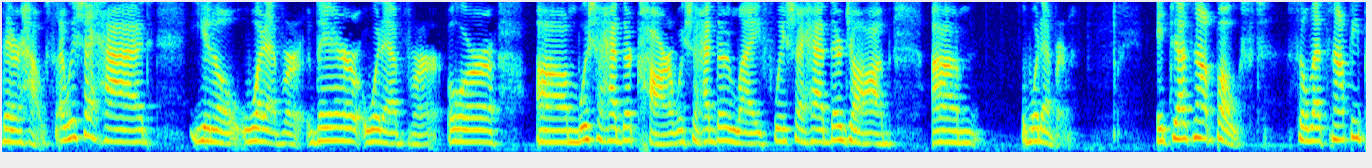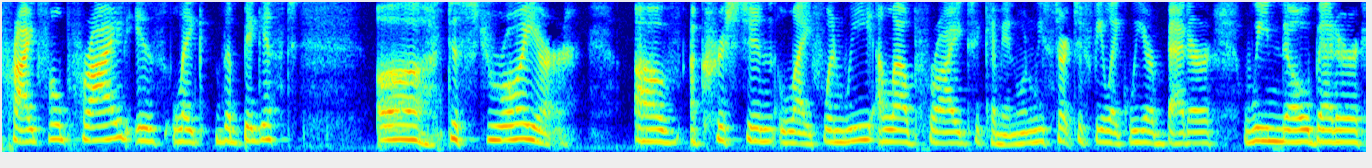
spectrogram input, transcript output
their house. I wish I had, you know, whatever, their whatever. Or um, wish I had their car, wish I had their life, wish I had their job, um, whatever. It does not boast. So let's not be prideful. Pride is like the biggest uh, destroyer of a Christian life, when we allow pride to come in, when we start to feel like we are better, we know better,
